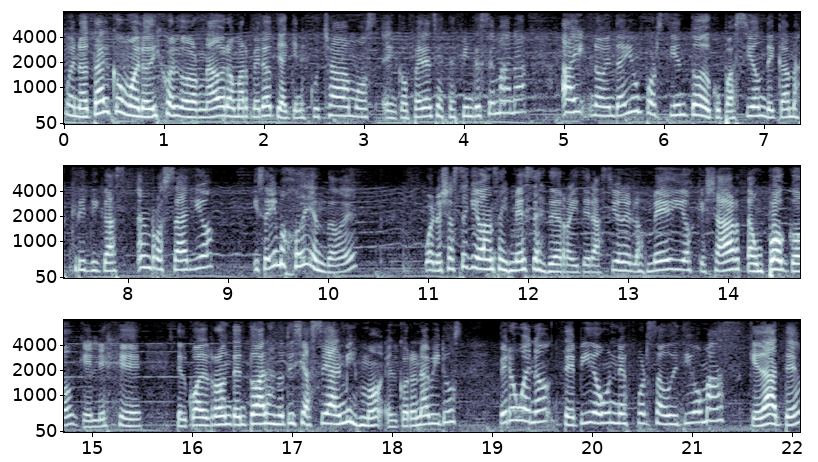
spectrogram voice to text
Bueno, tal como lo dijo el gobernador Omar Perotti, a quien escuchábamos en conferencia este fin de semana, hay 91% de ocupación de camas críticas en Rosario y seguimos jodiendo, ¿eh? Bueno, ya sé que van seis meses de reiteración en los medios, que ya harta un poco que el eje del cual ronden todas las noticias sea el mismo, el coronavirus, pero bueno, te pido un esfuerzo auditivo más, quédate,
